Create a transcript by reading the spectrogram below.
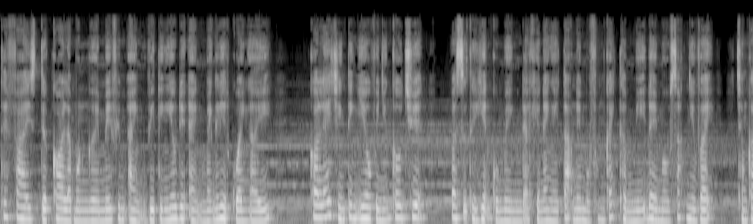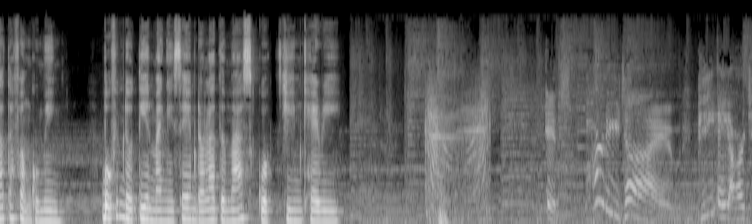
Tesfaye được coi là một người mê phim ảnh vì tình yêu điện ảnh mãnh liệt của anh ấy. Có lẽ chính tình yêu với những câu chuyện và sự thể hiện của mình đã khiến anh ấy tạo nên một phong cách thẩm mỹ đầy màu sắc như vậy trong các tác phẩm của mình. Bộ phim đầu tiên mà anh ấy xem đó là The Mask của Jim Carrey. It's party time! P-A-R-T.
